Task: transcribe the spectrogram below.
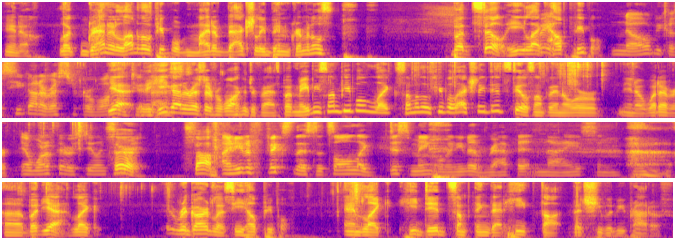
you know, look. Granted, a lot of those people might have actually been criminals, but still, he like Wait. helped people. No, because he got arrested for walking Yeah, too he got arrested for walking too fast. But maybe some people, like some of those people, actually did steal something or you know whatever. Yeah, what if they were stealing? Sir, something? Stop. I need to fix this. It's all like dismangled. I need to wrap it nice and. Uh, but yeah, like regardless, he helped people, and like he did something that he thought that she would be proud of.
